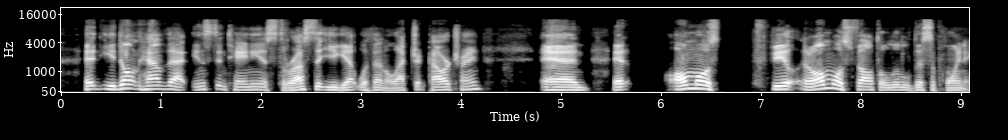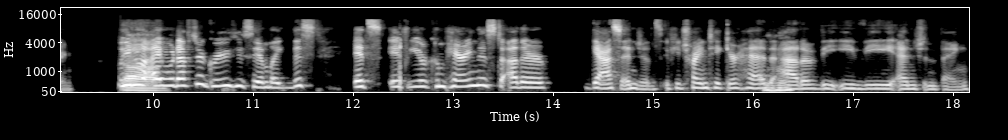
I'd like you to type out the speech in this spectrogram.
it, you don't have that instantaneous thrust that you get with an electric powertrain and it almost feel it almost felt a little disappointing Well, you know, I Um, would have to agree with you, Sam. Like this, it's if you're comparing this to other gas engines. If you try and take your head Mhm. out of the EV engine thing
